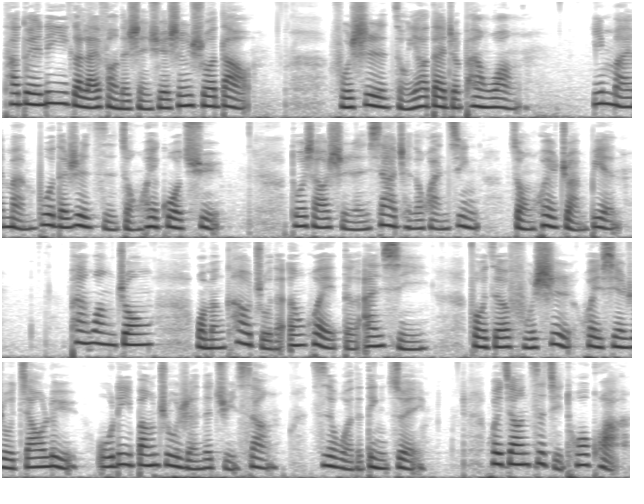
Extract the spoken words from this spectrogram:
他对另一个来访的沈学生说道：“服饰总要带着盼望，阴霾满布的日子总会过去，多少使人下沉的环境总会转变。盼望中，我们靠主的恩惠得安息。”否则，服侍会陷入焦虑，无力帮助人的沮丧、自我的定罪，会将自己拖垮。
